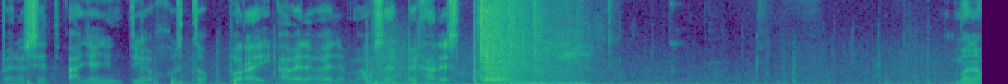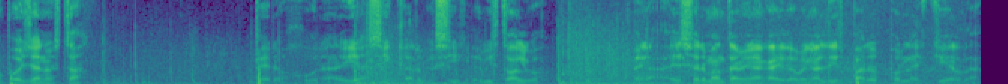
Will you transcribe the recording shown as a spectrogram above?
Pero ese, ahí hay un tío justo por ahí. A ver, a ver, vamos a despejar esto. Bueno, pues ya no está. Pero juraría, sí, claro que sí. He visto algo. Venga, el Sherman también ha caído. Venga, el disparo por la izquierda.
